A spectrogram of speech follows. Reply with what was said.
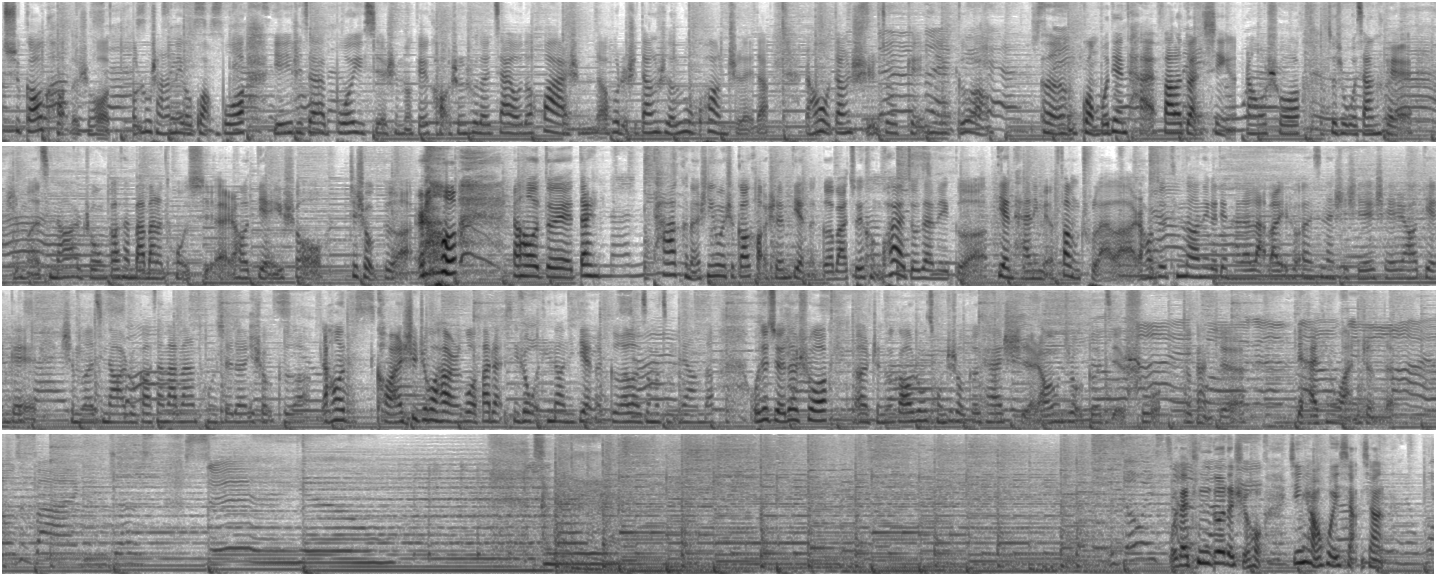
去高考的时候，路上的那个广播也一直在播一些什么给考生说的加油的话什么的，或者是当时的路况之类的。然后我当时就给那个。嗯，广播电台发了短信，然后说就是我想给什么青岛二中高三八班的同学，然后点一首这首歌，然后，然后对，但是他可能是因为是高考生点的歌吧，所以很快就在那个电台里面放出来了，然后就听到那个电台的喇叭里说，嗯，现在是谁谁谁，然后点给什么青岛二中高三八班的同学的一首歌，然后考完试之后还有人给我发短信说，我听到你点的歌了，怎么怎么样的，我就觉得说，呃，整个高中从这首歌开始，然后用这首歌结束。就感觉也还挺完整的。我在听歌的时候，经常会想象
